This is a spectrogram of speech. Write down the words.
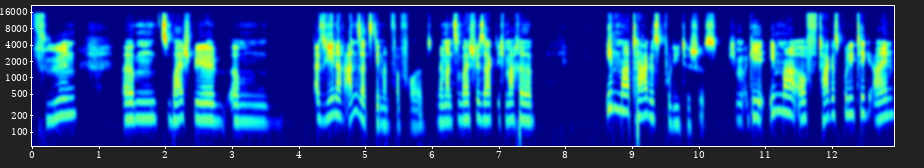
fühlen. Ähm, zum Beispiel, ähm, also je nach Ansatz, den man verfolgt. Wenn man zum Beispiel sagt, ich mache immer Tagespolitisches, ich gehe immer auf Tagespolitik ein,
